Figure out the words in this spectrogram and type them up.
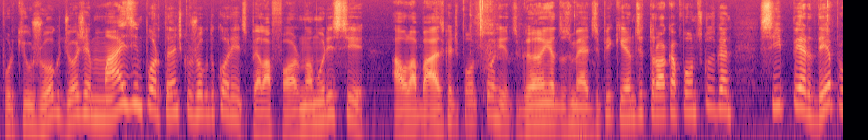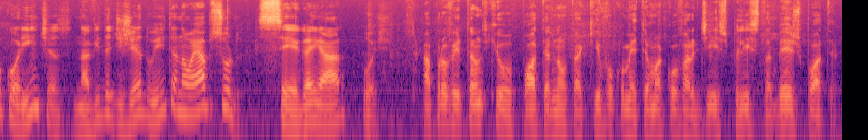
Porque o jogo de hoje é mais importante que o jogo do Corinthians, pela fórmula Murici. Aula básica de pontos corridos. Ganha dos médios e pequenos e troca pontos com os grandes. Se perder para o Corinthians, na vida de G do Inter, não é absurdo. Se ganhar hoje. Aproveitando que o Potter não está aqui, vou cometer uma covardia explícita. Beijo, Potter.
